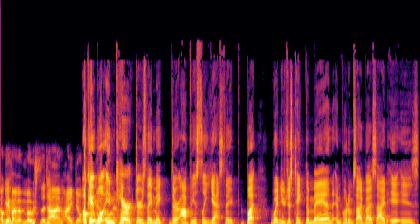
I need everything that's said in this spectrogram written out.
Okay, fine, but most of the time I don't. Okay, well, in characters, they make they're obviously yes, they. But when you just take the man and put him side by side, it is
